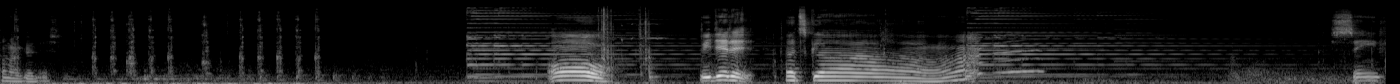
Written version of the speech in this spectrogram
Oh my goodness. Oh, we did it. Let's go. Save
